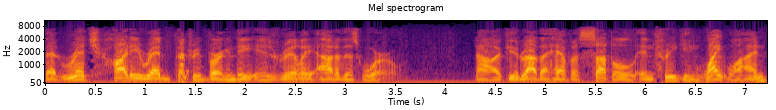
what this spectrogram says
That rich, hearty red Petri Burgundy is really out of this world. Now, if you'd rather have a subtle, intriguing white wine,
